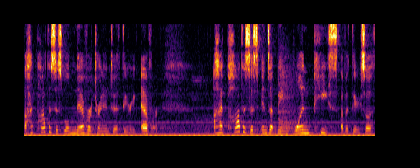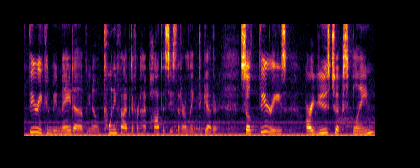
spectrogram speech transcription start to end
A hypothesis will never turn into a theory, ever. A hypothesis ends up being one piece of a theory. So a theory can be made of, you know, 25 different hypotheses that are linked together. So theories are used to explain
